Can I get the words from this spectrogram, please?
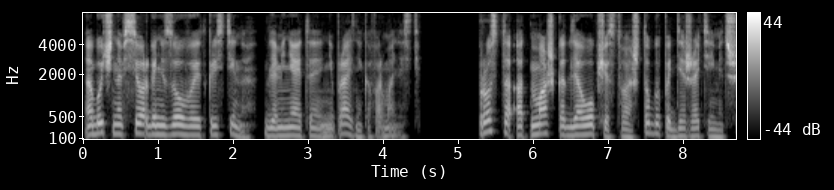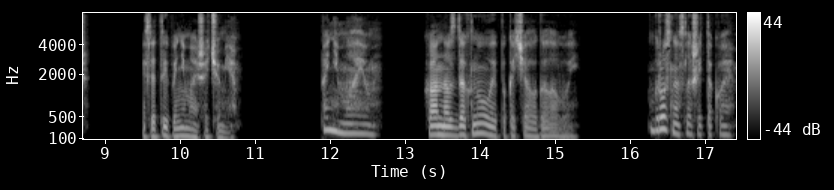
Обычно все организовывает Кристина. Для меня это не праздник, а формальность. Просто отмашка для общества, чтобы поддержать имидж. Если ты понимаешь, о чем я. Понимаю. Ханна вздохнула и покачала головой. Грустно слышать такое.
